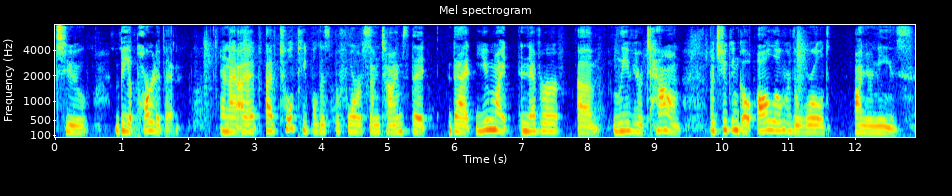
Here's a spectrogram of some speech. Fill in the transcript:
to be a part of it. And I, have I've told people this before sometimes that that you might never um, leave your town, but you can go all over the world on your knees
